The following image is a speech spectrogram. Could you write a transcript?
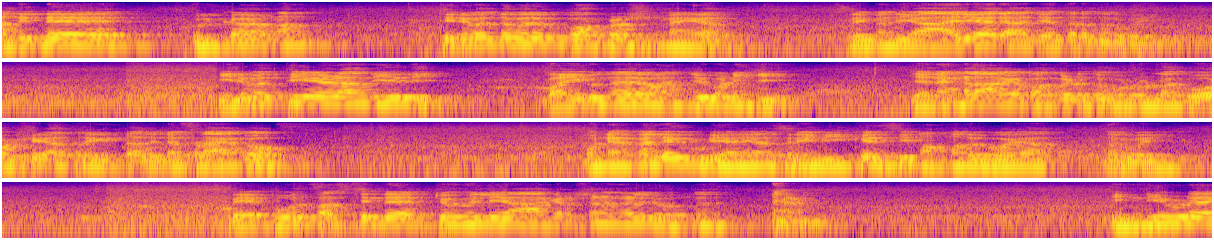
അതിന്റെ ഉദ്ഘാടനം തിരുവനന്തപുരം കോർപ്പറേഷൻ മേയർ ശ്രീമതി ആര്യ രാജേന്ദ്രൻ നിർവഹിക്കും. ഇരുപത്തിയേഴാം തീയതി വൈകുന്നേരം അഞ്ചു മണിക്ക് ജനങ്ങളാകെ പങ്കെടുത്തുകൊണ്ടുള്ള ഘോഷയാത്രയുണ്ട്. അതിന്റെ ഫ്ലാഗ് ഓഫ് മുൻ എം എൽ എ കൂടിയായ Shri V K C Muhammad Koya നിർവഹിക്കും. ബേപ്പൂർ ഫസ്റ്റിന്റെ ഏറ്റവും വലിയ ആകർഷണങ്ങളിൽ ഒന്ന് ഇന്ത്യയുടെ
